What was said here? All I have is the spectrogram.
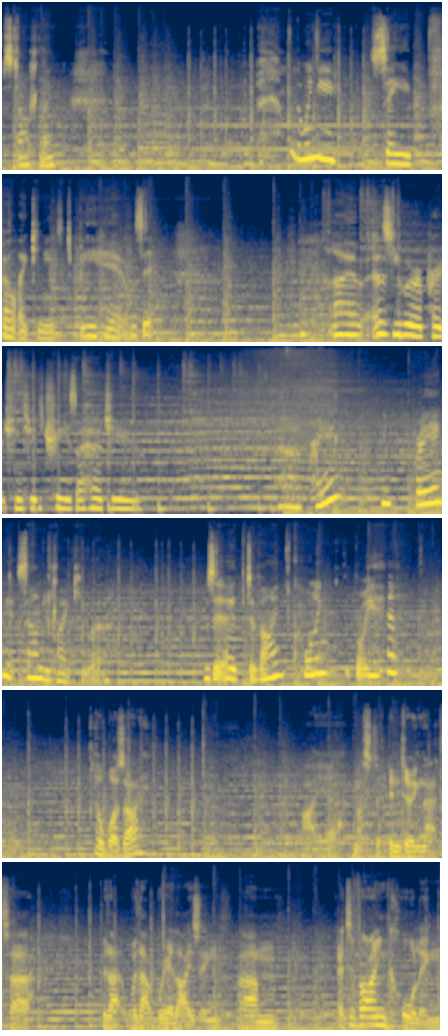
startling. When you say you felt like you needed to be here, was it. Uh, as you were approaching through the trees, I heard you. Uh, praying? You praying? It sounded like you were. Was it a divine calling that brought you here? Oh, was I? I uh, must have been doing that uh, without without realizing. Um, a divine calling.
